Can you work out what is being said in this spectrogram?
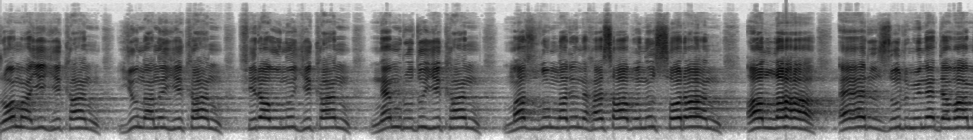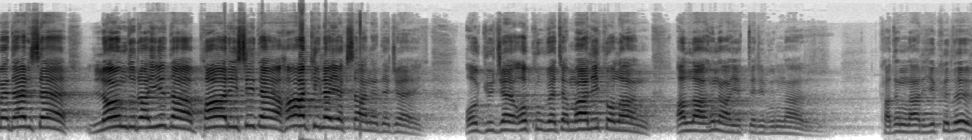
Roma'yı yıkan, Yunan'ı yıkan, Firavun'u yıkan, Nemrud'u yıkan, mazlumların hesabını soran Allah eğer zulmüne devam ederse Londra'yı da Paris'i de hak ile yeksan edecek. O güce, o kuvvete malik olan Allah'ın ayetleri bunlar. Kadınlar yıkılır,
